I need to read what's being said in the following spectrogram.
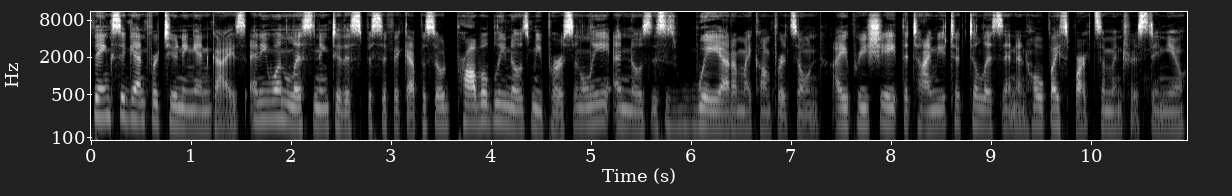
Thanks again for tuning in, guys. Anyone listening to this specific episode probably knows me personally and knows this is way out of my comfort zone. I appreciate the time you took to listen and hope I sparked some interest in you.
